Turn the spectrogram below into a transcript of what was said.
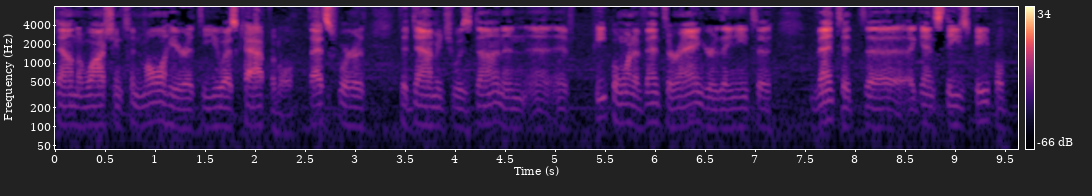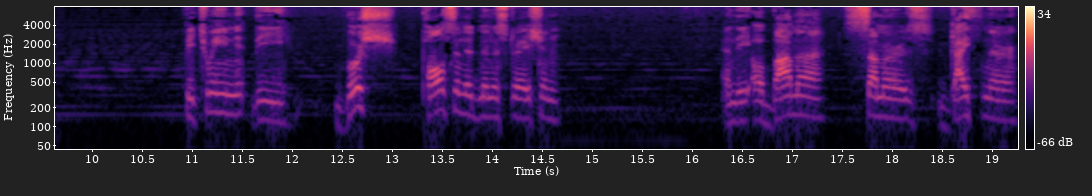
down the Washington Mall here at the U.S. Capitol. That's where the damage was done, and uh, if people want to vent their anger, they need to vent it uh, against these people. Between the Bush Paulson administration and the Obama Summers Geithner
